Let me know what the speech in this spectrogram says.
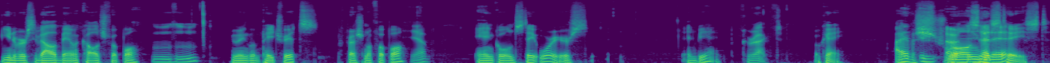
University of Alabama college football, Mm-hmm. New England Patriots professional football, Yep. and Golden State Warriors NBA. Correct. Okay, I have a uh, strong distaste.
